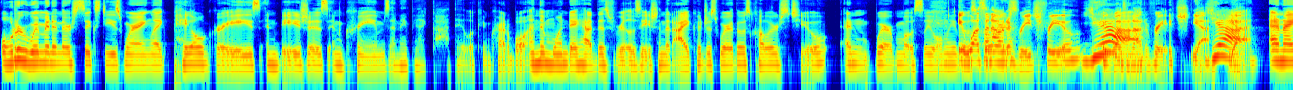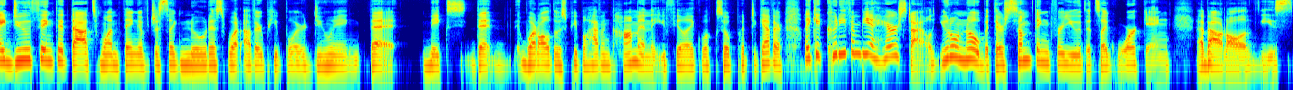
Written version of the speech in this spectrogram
older women in their 60s wearing like pale grays and beiges and creams. And I'd be like, God, they look incredible. And then one day had this realization that I could just wear those colors too and wear mostly only it wasn't out of reach for you. Yeah. It wasn't out of reach. Yeah. yeah. And I do think that that's one thing of just like notice what other people are doing that makes that what all those people have in common that you feel like look so put together. Like it could even be a hairstyle. You don't know, but there's something for you that's like working about all of these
